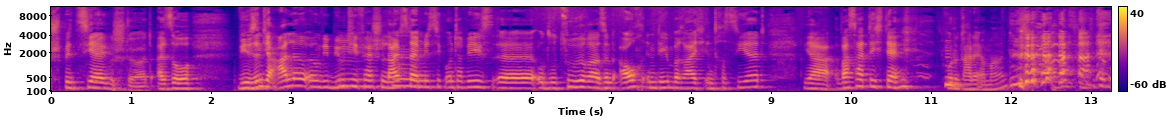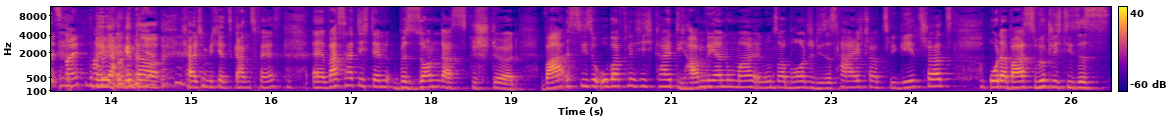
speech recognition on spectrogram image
speziell gestört? Also, wir sind ja alle irgendwie Beauty, mhm. Fashion, Lifestyle-mäßig unterwegs. Äh, unsere Zuhörer sind auch in dem Bereich interessiert. Ja, was hat dich denn ich wurde gerade ermahnt. Zum zweiten Mal. Ja, genau. Ich halte mich jetzt ganz fest. Äh, was hat dich denn besonders gestört? War es diese Oberflächlichkeit, die haben wir ja nun mal in unserer Branche, dieses Hi, Schatz, wie geht's, Schatz? Oder war es wirklich dieses,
